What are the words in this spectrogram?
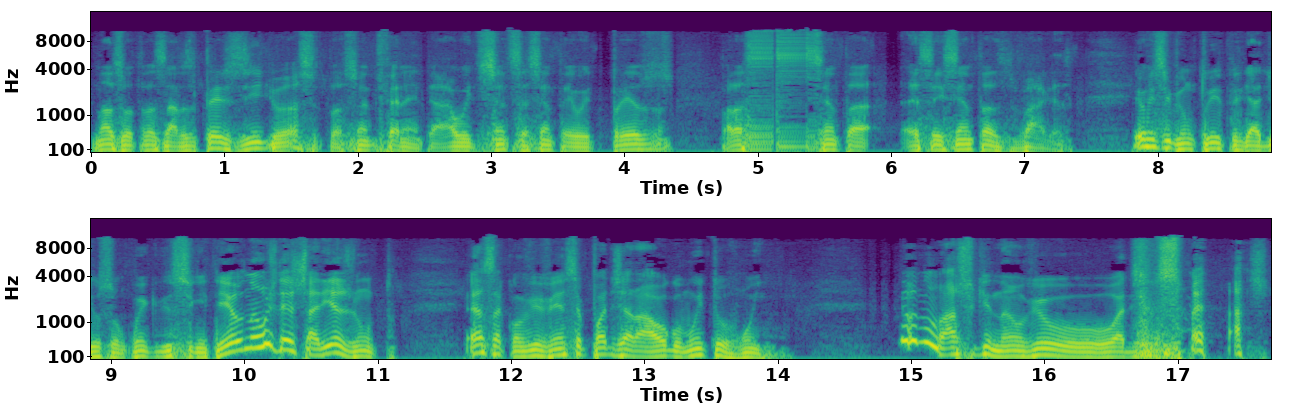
Nas outras áreas do presídio, a situação é diferente. Há 868 presos para 60, 600 é, vagas. Eu recebi um Twitter de Adilson Cunha que disse o seguinte: Eu não os deixaria junto. Essa convivência pode gerar algo muito ruim. Eu não acho que não, viu, Adilson? Eu acho,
